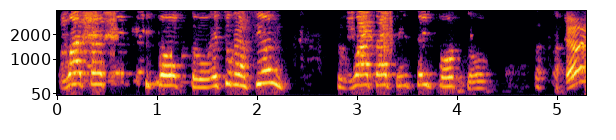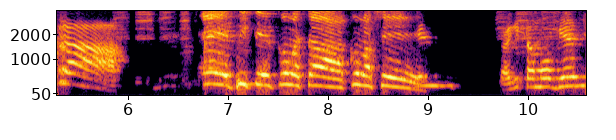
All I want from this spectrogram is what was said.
Guatatete y poto. ¿Es tu canción? Guatatete y poto. ¡Oiga! ¡Eh, Peter! ¿Cómo estás? ¿Cómo haces? Aquí estamos bien.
